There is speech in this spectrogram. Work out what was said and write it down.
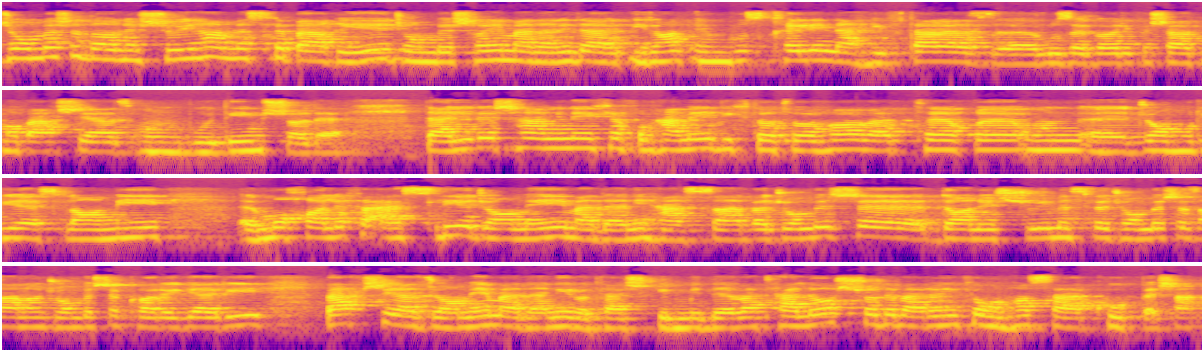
جنبش دانشجویی هم مثل بقیه جنبش های مدنی در ایران امروز خیلی نحیفتر از روزگاری که شاید ما بخشی از اون بودیم شده. دلیلش همینه که خب همه دیکتاتورها و طبق اون جمهوری اسلامی مخالف اصلی جامعه مدنی هستند و جنبش دانشجویی مثل جنبش زنان جنبش کارگری بخشی از جامعه مدنی رو تشکیل میده و تلاش شده برای اینکه اونها سرکوب بشن.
